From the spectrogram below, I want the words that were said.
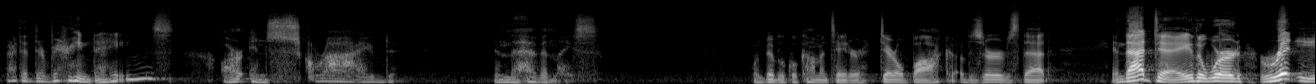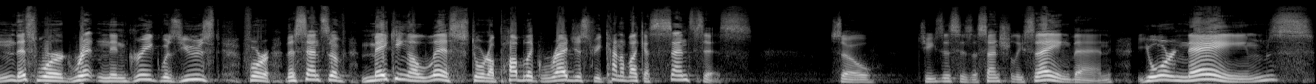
The fact that their very names are inscribed in the heavenlies. One biblical commentator, Darrell Bock, observes that in that day, the word written, this word written in Greek, was used for the sense of making a list or a public registry, kind of like a census. So, Jesus is essentially saying then, Your names,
